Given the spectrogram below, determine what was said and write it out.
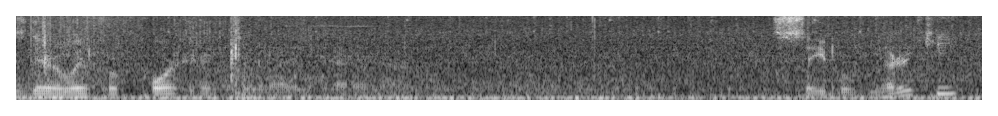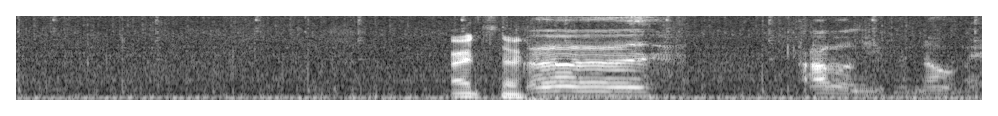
Is there a way for Porsche to like I don't know disable the other key? All right, sir. Uh, I don't even know, man.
